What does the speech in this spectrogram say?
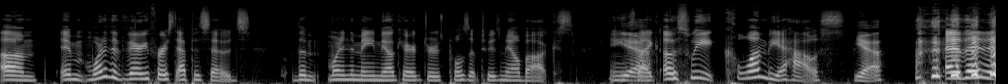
Um, in one of the very first episodes, the one of the main male characters pulls up to his mailbox and he's Yeah. like, "Oh, sweet, Columbia House." yeah. And then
